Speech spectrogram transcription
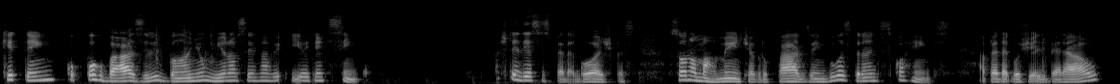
que tem por base Libânio 1985. As tendências pedagógicas são normalmente agrupadas em duas grandes correntes, a pedagogia liberal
